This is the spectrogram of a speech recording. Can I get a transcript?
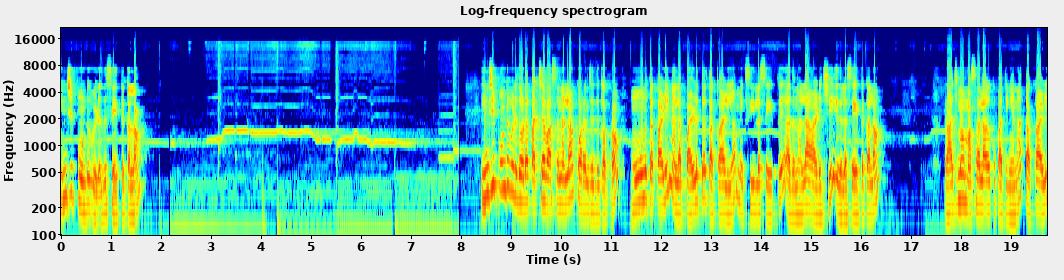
இஞ்சி பூண்டு விழுது சேர்த்துக்கலாம். இஞ்சி பூண்டு விழுதோட பச்சை வாசனைலாம் குறைஞ்சதுக்கப்புறம் மூணு தக்காளி நல்லா பழுத்த தக்காளியாக மிக்சியில் சேர்த்து அதை நல்லா அடித்து இதில் சேர்த்துக்கலாம். ராஜ்மா மசாலாவுக்கு பார்த்தீங்கன்னா தக்காளி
